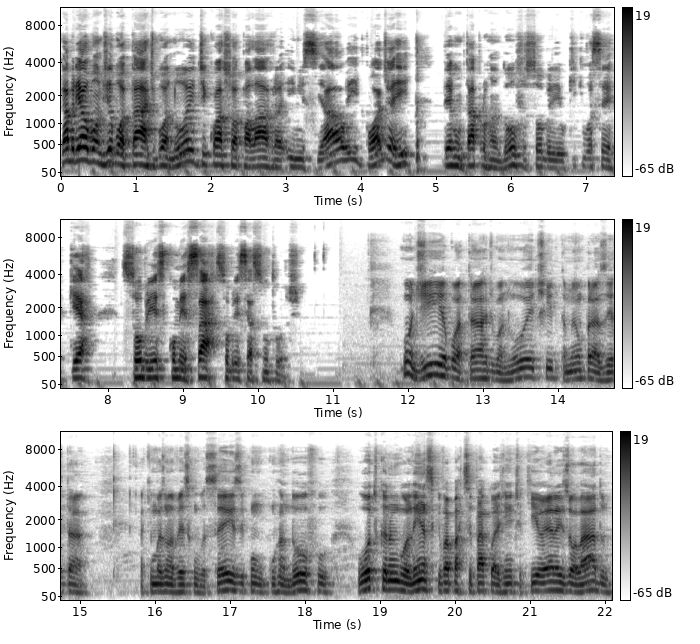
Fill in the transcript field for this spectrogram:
Gabriel, bom dia, boa tarde, boa noite. Qual a sua palavra inicial? E pode aí perguntar para o Randolfo sobre o que, que você quer sobre esse começar sobre esse assunto hoje. Bom dia, boa tarde, boa noite. Também é um prazer estar aqui mais uma vez com vocês e com, com o Randolfo, o outro carangolense que vai participar com a gente aqui. Eu era isolado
